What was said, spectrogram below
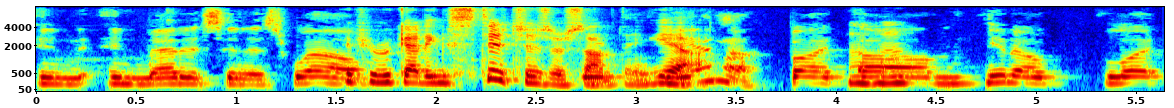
in, in medicine as well. If you were getting stitches or something, yeah. Yeah, but mm-hmm. um, you know, let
